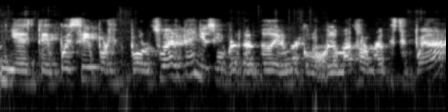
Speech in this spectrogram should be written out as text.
y este, pues sí, por, por suerte, yo siempre trato de irme como lo más formal que se pueda,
